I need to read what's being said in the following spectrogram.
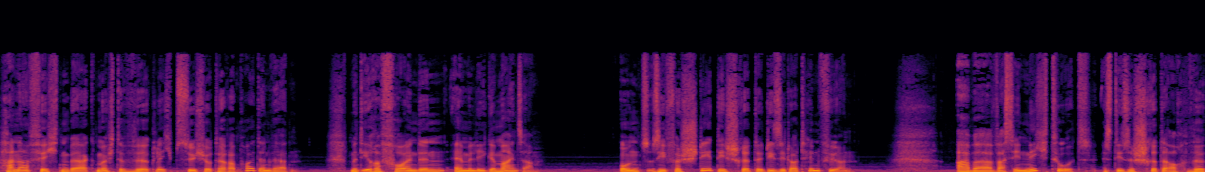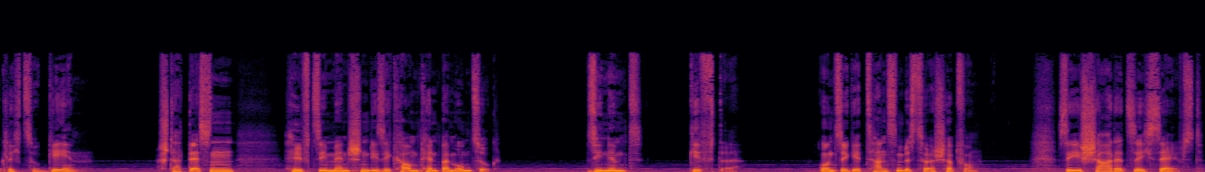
Hanna Fichtenberg möchte wirklich Psychotherapeutin werden. Mit ihrer Freundin Emily gemeinsam. Und sie versteht die Schritte, die sie dorthin führen. Aber was sie nicht tut, ist diese Schritte auch wirklich zu gehen. Stattdessen hilft sie Menschen, die sie kaum kennt beim Umzug. Sie nimmt Gifte. Und sie geht tanzen bis zur Erschöpfung. Sie schadet sich selbst.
